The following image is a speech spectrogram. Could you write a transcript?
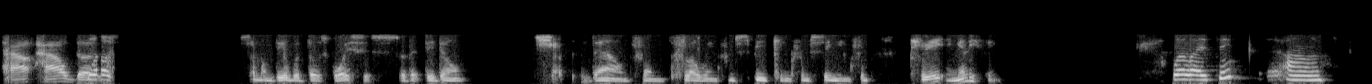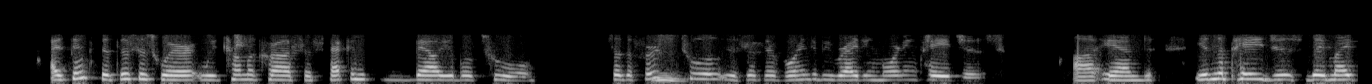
How how does well, someone deal with those voices so that they don't shut them down from flowing, from speaking, from singing, from creating anything? Well, I think uh, I think that this is where we come across a second valuable tool. So the first mm. tool is that they're going to be writing morning pages, uh, and in the pages they might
